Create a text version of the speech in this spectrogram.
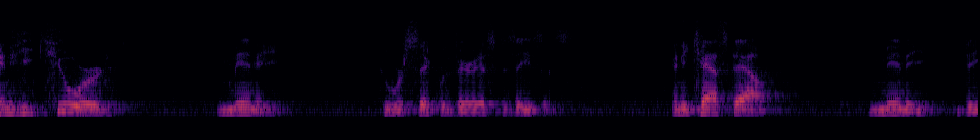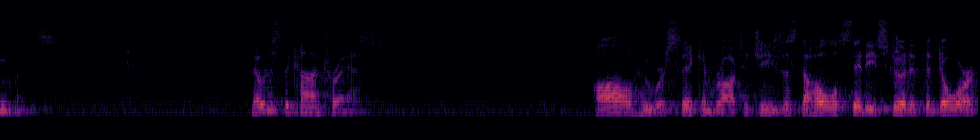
And he cured many who were sick with various diseases. And he cast out many demons. Notice the contrast all who were sick and brought to Jesus. The whole city stood at the door,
